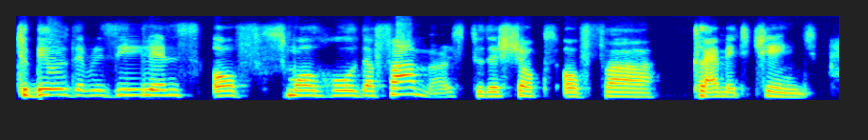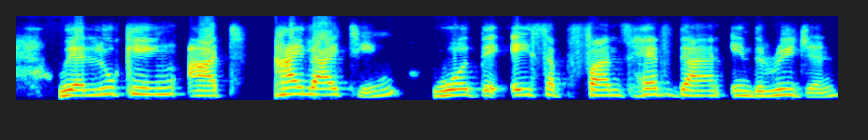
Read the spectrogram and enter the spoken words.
to build the resilience of smallholder farmers to the shocks of uh, climate change. We are looking at highlighting what the ASAP funds have done in the region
